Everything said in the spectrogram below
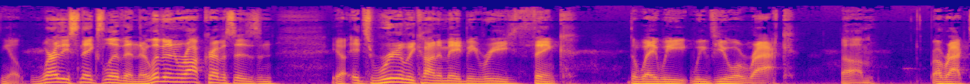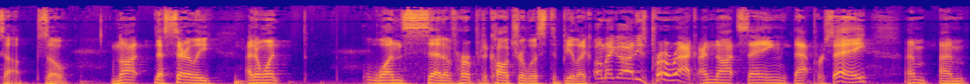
you know where are these snakes live in. They're living in rock crevices, and you know it's really kind of made me rethink the way we we view a rack, um, a rack tub. So not necessarily. I don't want one set of herpetoculturalists to be like, "Oh my god, he's pro rack." I'm not saying that per se. I'm I'm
